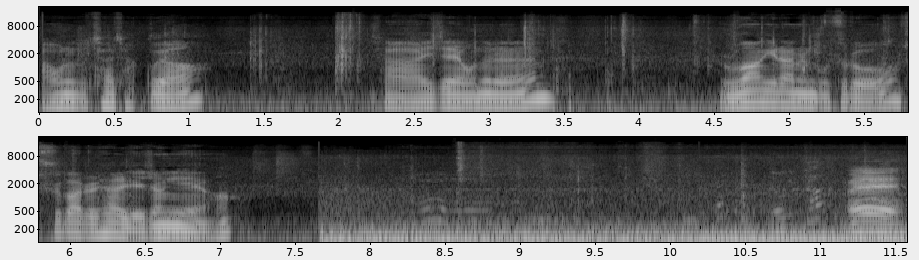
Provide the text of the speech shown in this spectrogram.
아, 오늘도 잘 잤고요. 자 이제 오늘은 루앙이라는 곳으로 출발을 할 예정이에요. 네.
